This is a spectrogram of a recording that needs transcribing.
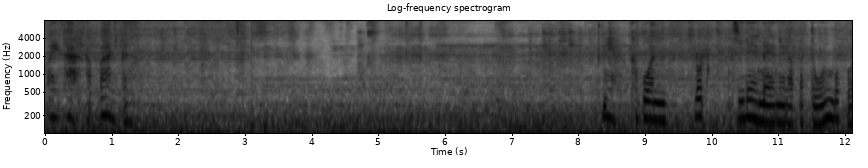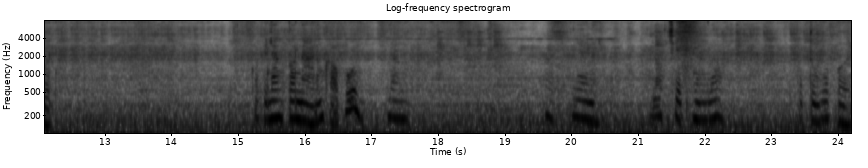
ไปค่ะ กลับบ้านกัน เนี่ยขบวนรถสีแดงแดงเนี่ยละประตูนบ่เปิด ก็ไปนั่งตอนหนาน้ำเขาวพุ่นนั่งเนี่ยนะเราเช็คอย่างเราประตูบ่เปิด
